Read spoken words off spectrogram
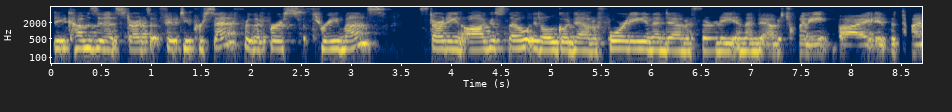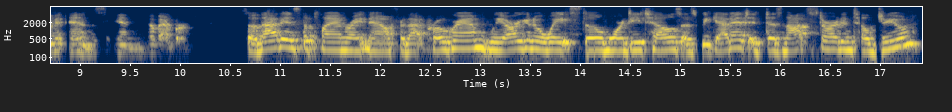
It comes in, it starts at 50% for the first three months. Starting in August, though, it'll go down to 40 and then down to 30 and then down to 20 by the time it ends in November. So that is the plan right now for that program. We are going to wait still more details as we get it. It does not start until June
